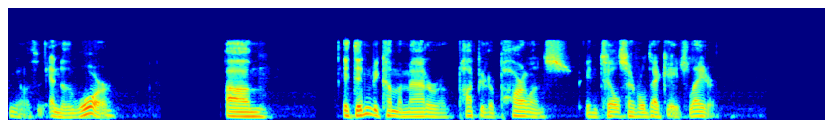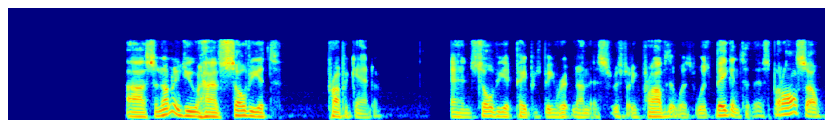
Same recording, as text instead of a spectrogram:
you know end of the war, um, it didn't become a matter of popular parlance until several decades later. Uh, so not only do you have Soviet propaganda, and Soviet papers being written on this. Pravda was was big into this, but also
